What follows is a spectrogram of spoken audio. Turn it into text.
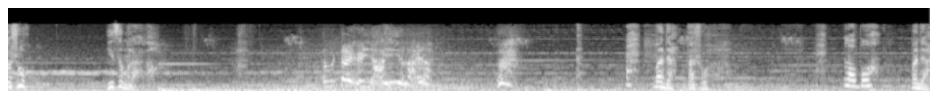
大叔，你怎么来了？他们带着衙役来了。哎，哎慢点，大叔，老伯，慢点。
